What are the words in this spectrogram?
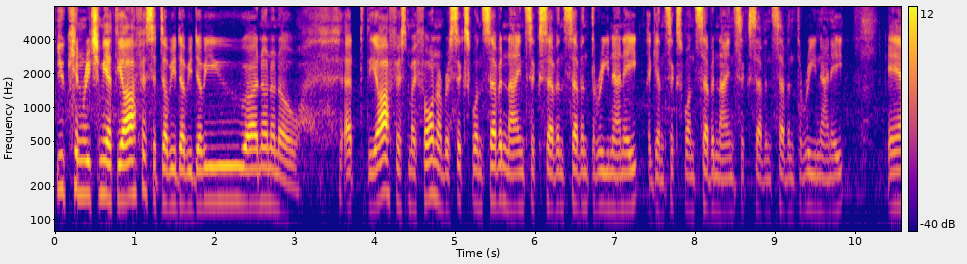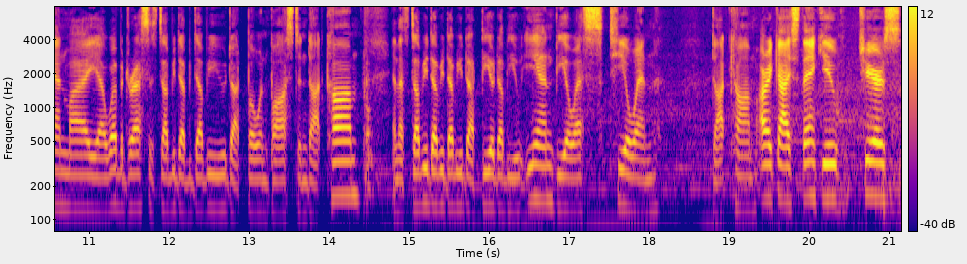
You can reach me at the office at www. Uh, no, no, no. At the office, my phone number is 617 967 7398. Again, 617 967 7398. And my uh, web address is www.bowenboston.com. And that's www.bowenboston.com. All right, guys, thank you. Cheers.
